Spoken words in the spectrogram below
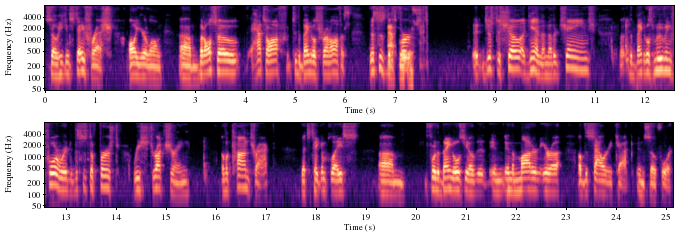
so he can stay fresh all year long. Uh, but also, hats off to the Bengals front office. This is the Absolutely. first, it, just to show again another change. Uh, the Bengals moving forward. This is the first restructuring of a contract that's taken place um, for the Bengals, you know, in, in the modern era of the salary cap and so forth.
